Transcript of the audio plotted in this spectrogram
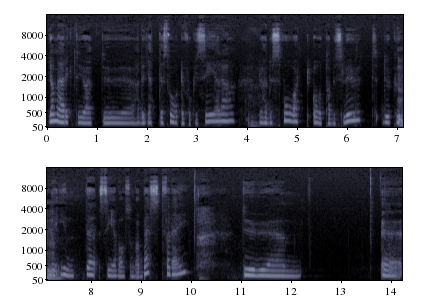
Jag märkte ju att du hade jättesvårt att fokusera. Mm. Du hade svårt att ta beslut. Du kunde mm. inte se vad som var bäst för dig. Du äh,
